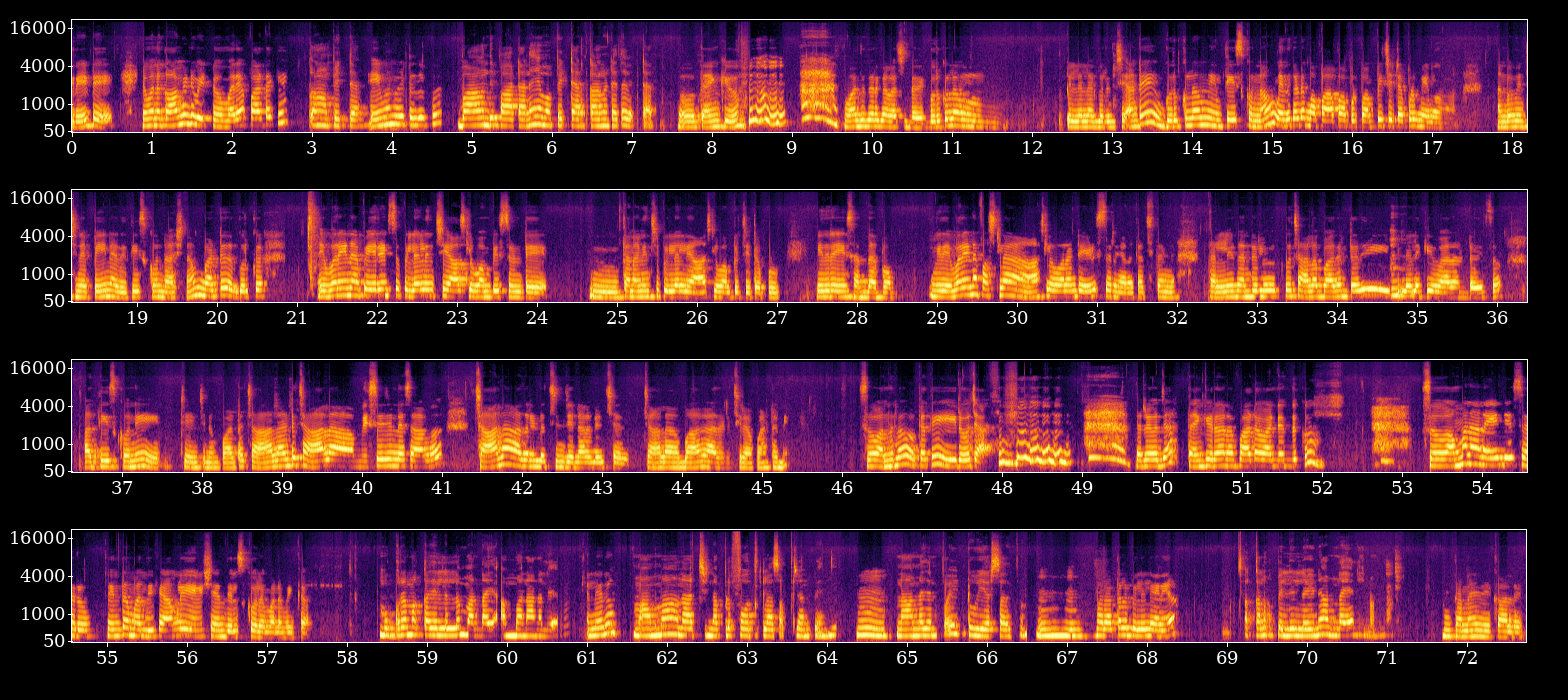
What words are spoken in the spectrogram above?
గ్రేటే. ఏమైనా కామెంట్ పెట్టావు మరి ఆ పాటకి? పెట్టాను ఏమని పెట్టావు చెప్పు? బాగుంది పాట అని ఏమో పెట్టాను కామెంట్ అయితే పెట్టాను ఓ థ్యాంక్ యూ. మంచి తరగతి వచ్చింది. గురుకులం పిల్లల గురించి. అంటే గురుకులం మేము తీసుకున్నాం. ఎందుకంటే మా పాప అప్పుడు పంపించేటప్పుడు మేము అనుభవించిన పెయిన్ అది తీసుకొని రాసినాం. బట్ గురుకుల ఎవరైనా పేరెంట్స్ పిల్లల నుంచి హాస్టల్ పంపిస్తుంటే తన నుంచి పిల్లల్ని హాస్టల్ పంపించేటప్పుడు ఎదురయ్యే సందర్భం. మీరు ఎవరైనా ఫస్ట్ లా హాస్టల్ పోవాలంటే ఏడుస్తారు కదా ఖచ్చితంగా. తల్లిదండ్రులకు చాలా బాధ ఉంటది పిల్లలకి బాధ ఉంటది. సో అది తీసుకొని చేయించిన పాట చాలా అంటే చాలా మెసేజ్ ఉన్న సాంగ్ చాలా ఆదరణ వచ్చింది జనాల నుంచి అది. చాలా బాగా ఆదరించారు ఆ పాటని. సో అందులో ఒకటి రోజా. రోజా థ్యాంక్ యూ రా నా పాట పాడినందుకు. సో అమ్మ నాన్న ఏం చేస్తారు ఎంతమంది? ఫ్యామిలీ విషయం తెలుసుకోలేం మనం ఇంకా. ముగ్గురం అక్క చెల్లెళ్ళం మా అన్నయ్య అమ్మ నాన్న లేరు. లేదు మా అమ్మ నా చిన్నప్పుడు ఫోర్త్ క్లాస్ అప్పుడు చనిపోయింది. నాన్న చనిపోయి టూ ఇయర్స్ అవుతుంది. మరి అక్కల పెళ్ళిలేనియా అక్కలకు పెళ్ళిళ్ళు అయినా అన్నయ్య నేనున్నా. ఇంకా అన్నయ్య కాలేదు.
